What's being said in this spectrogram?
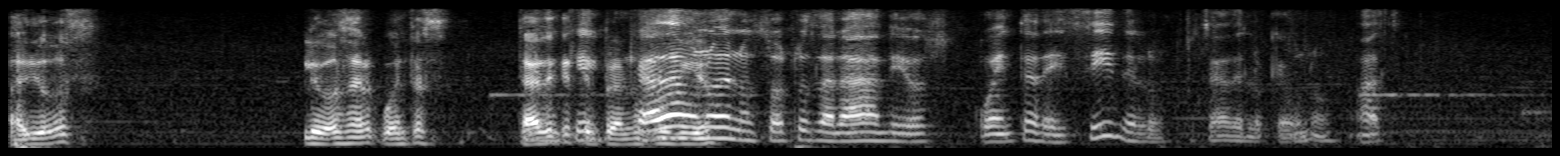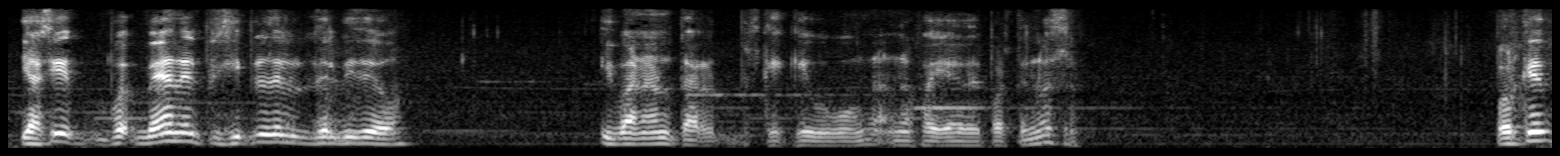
a Dios le vas a dar cuentas tarde que temprano. Cada uno de nosotros dará a Dios cuenta de sí, de lo, o sea, de lo que uno hace. Y así, vean el principio del, del, video y van a notar pues, que, hubo una, falla de parte nuestra. ¿Por qué?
